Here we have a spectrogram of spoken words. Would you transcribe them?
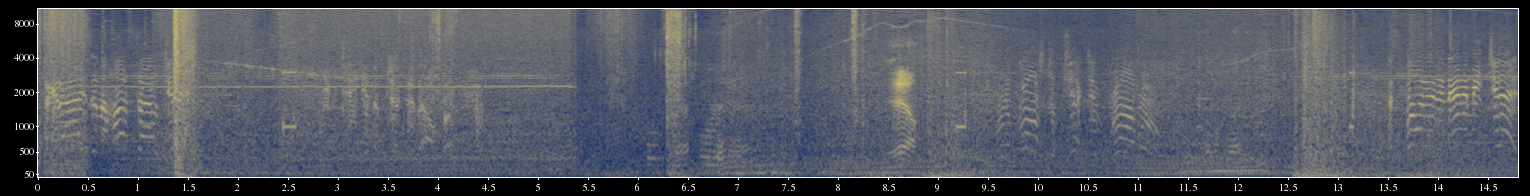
I got eyes on a hostile jet. We've taken objective Alpha. That or that. Yeah. We've lost objective Bravo. I spotted an enemy jet.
